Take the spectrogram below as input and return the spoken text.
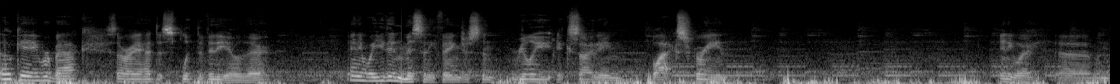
Okay, we're back. Sorry I had to split the video there. Anyway, you didn't miss anything, just a really exciting black screen. Anyway, uh, when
